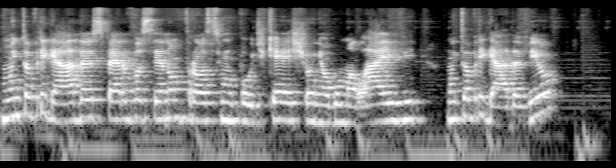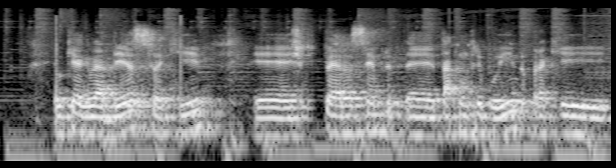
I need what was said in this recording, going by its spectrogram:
Muito obrigada. Eu espero você num próximo podcast ou em alguma live. Muito obrigada, viu? Eu que agradeço aqui é, espero sempre estar é, tá contribuindo para que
